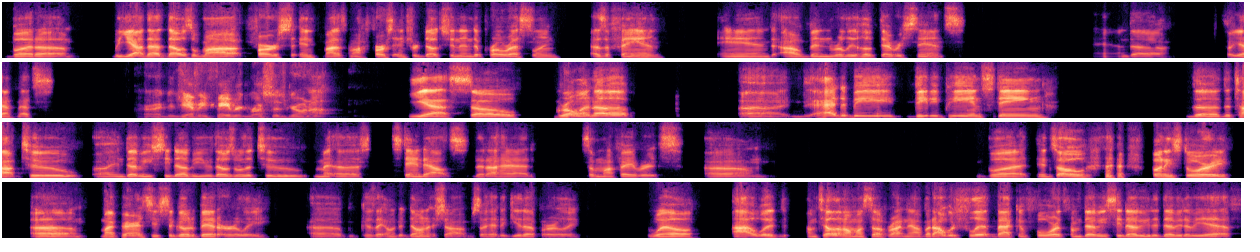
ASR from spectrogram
But um, but yeah, that that was my first in, my my first introduction into pro wrestling as a fan, and I've been really hooked ever since. And uh, so yeah, that's All right. Did you have any favorite wrestlers growing up? Yeah, so growing up, uh, it had to be DDP and Sting, the the top two uh, in WCW. Those were the two uh, standouts that I had. Some of my favorites. Um, but and so, funny story. Um, my parents used to go to bed early uh, because they owned a donut shop, so I had to get up early. Well, I would, I'm telling on myself right now, but I would flip back and forth from WCW to WWF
